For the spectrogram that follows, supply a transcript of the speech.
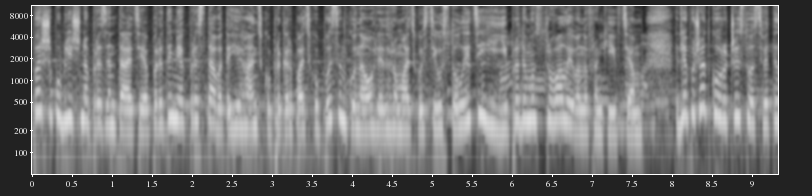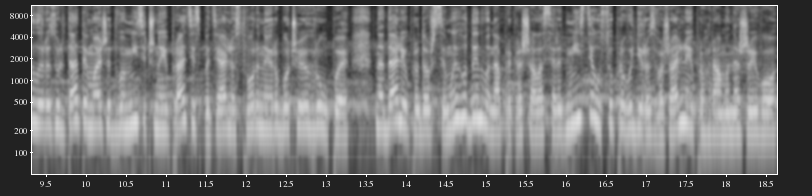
Перша публічна презентація. Перед тим як представити гігантську прикарпатську писанку на огляд громадськості у столиці, її продемонстрували івано-франківцям. Для початку урочисто освятили результати майже двомісячної праці спеціально створеної робочої групи. Надалі, упродовж семи годин, вона прикрашала середмістя у супроводі розважальної програми наживо.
